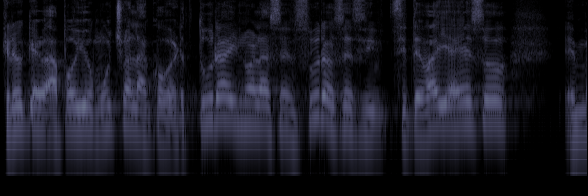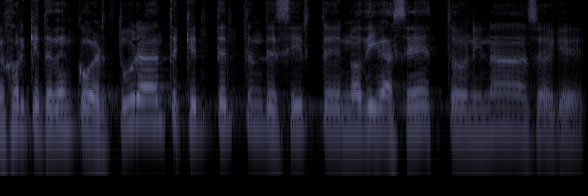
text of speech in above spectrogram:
creo que apoyo mucho a la cobertura y no a la censura. O sea, si, si te vaya eso, es mejor que te den cobertura antes que intenten decirte no digas esto ni nada. O sea, que...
